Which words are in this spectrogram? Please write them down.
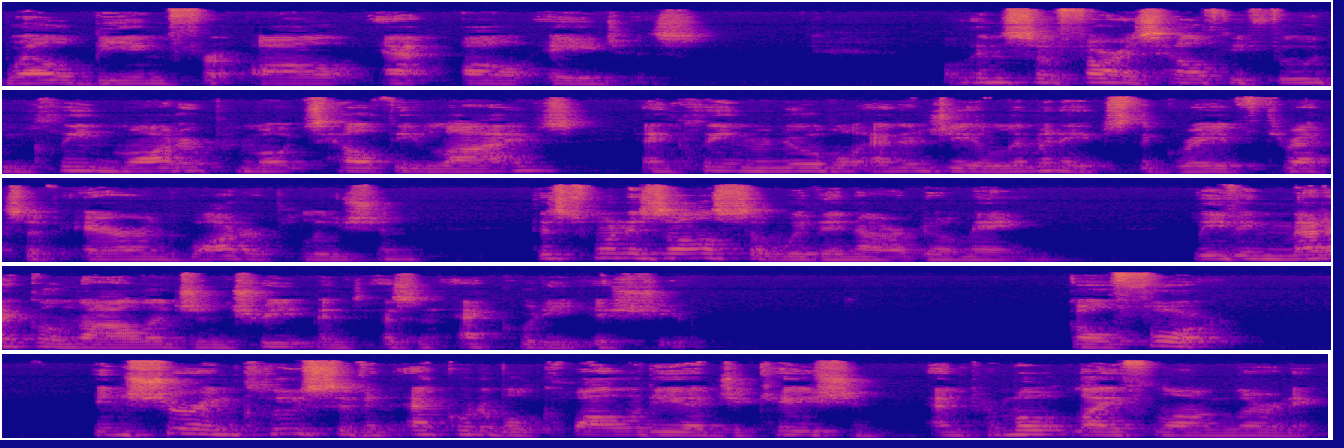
well-being for all at all ages. Well, insofar as healthy food and clean water promotes healthy lives and clean renewable energy eliminates the grave threats of air and water pollution, this one is also within our domain, leaving medical knowledge and treatment as an equity issue. Goal four, ensure inclusive and equitable quality education and promote lifelong learning,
